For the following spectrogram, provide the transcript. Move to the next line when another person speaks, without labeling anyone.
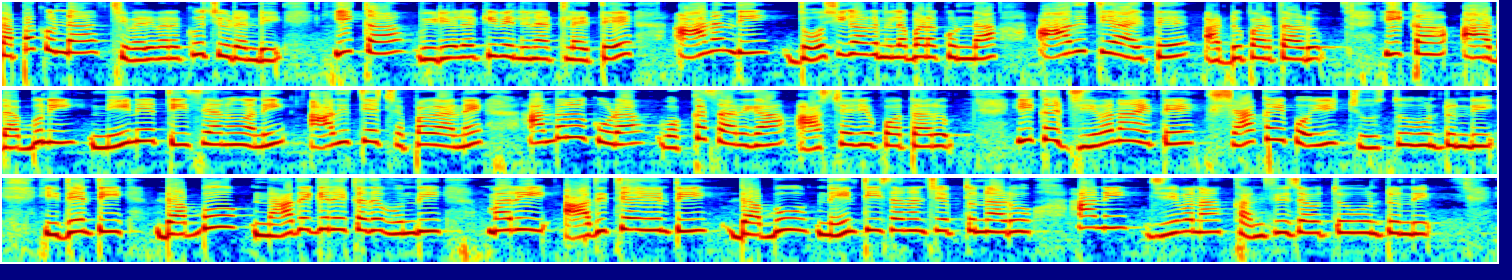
తప్పకుండా చివరి వరకు చూడండి. ఇక వీడియోలోకి వెళ్ళినట్లయితే ఆనంది దోషిగా నిలబడకుండా ఆదిత్య అయితే అడ్డుపడతాడు. ఇక ఆ డబ్బుని నేనే తీశాను అని ఆదిత్య చెప్పగానే అందరూ కూడా ఒక్కసారిగా ఆశ్చర్యపోతారు. ఇక జీవన అయితే షాక్ అయిపోయి చూస్తూ ఉంటుంది. ఇదేంటి? డబ్బు నా దగ్గరే కదా ఉంది. మరి ఆదిత్య ఏంటి? డబ్బు నేను తీశానని చెప్తున్నాడు అని జీవన కన్ఫ్యూజ్ అవుతూ ఉంటుంది.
